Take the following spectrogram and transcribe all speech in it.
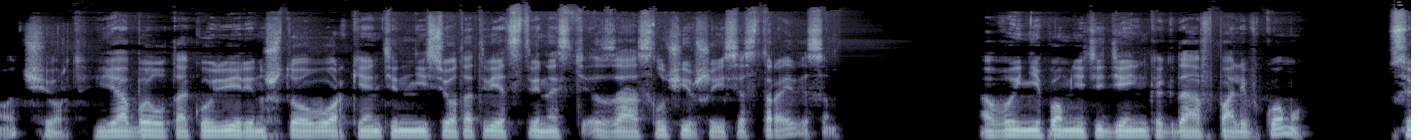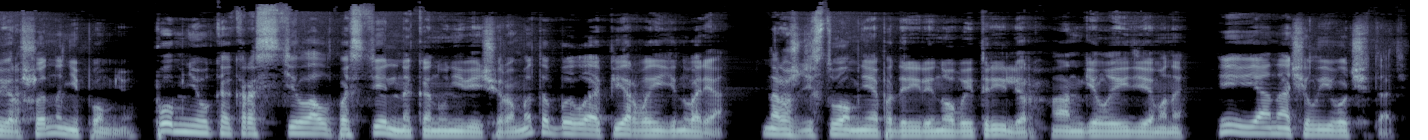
О, черт, я был так уверен, что Уоркентин несет ответственность за случившееся с Трэвисом. Вы не помните день, когда впали в кому? Совершенно не помню. Помню, как расстилал постель накануне вечером. Это было 1 января. На Рождество мне подарили новый триллер «Ангелы и демоны», и я начал его читать.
